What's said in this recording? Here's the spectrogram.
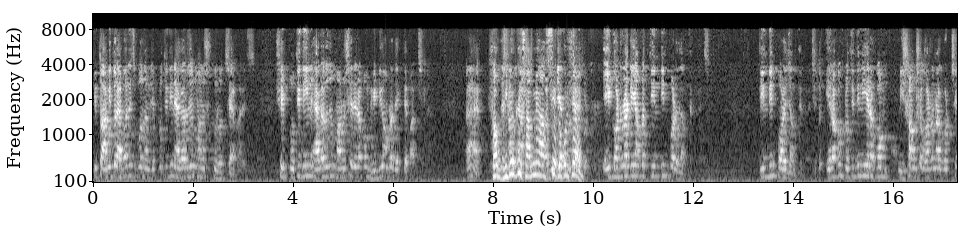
কিন্তু আমি তো অ্যাভারেজ বললাম যে প্রতিদিন এগারো জন মানুষ খুন হচ্ছে অ্যাভারেজ সেই প্রতিদিন এগারো জন মানুষের এরকম ভিডিও আমরা দেখতে পাচ্ছি না। হ্যাঁ? সব ভিডিও কি সামনে আসছে তখন সাহেব? এই ঘটনাটি আমরা তিন দিন পরে জানতে পেরেছি। তিন দিন পরে জানতে পেরেছি। তো এরকম প্রতিদিনই এরকম নৃশংস ঘটনা ঘটছে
